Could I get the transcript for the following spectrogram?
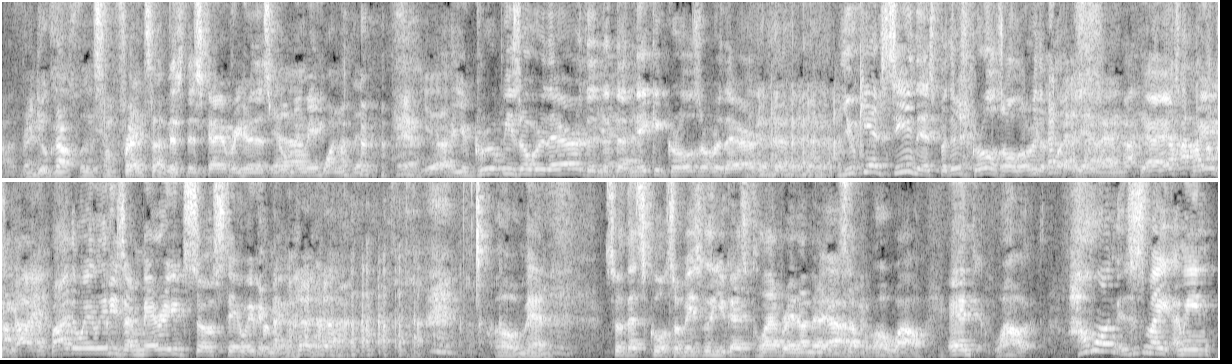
uh, videographers, some friends. uh, This this guy over here that's yeah, filming me. One of them. yeah. Uh, your groupies over there, the, the, the naked girls over there. you can't see this, but there's girls all over the place. Yeah, man. Yeah, it's crazy. By the way, ladies, I'm married, so stay away from me. oh man, so that's cool. So basically, you guys collaborate on that and stuff. Oh wow, and wow, how long is this? My, I mean.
